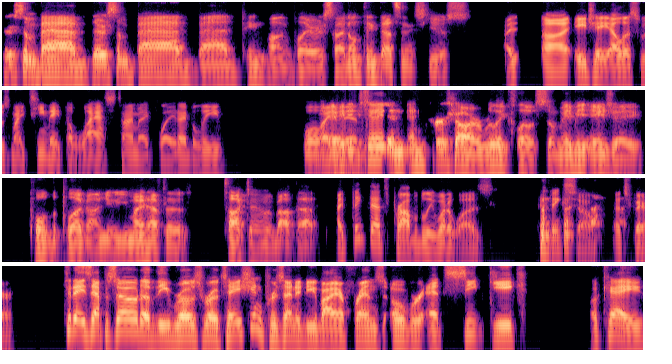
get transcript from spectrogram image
There's some bad. There's some bad, bad ping pong players. So I don't think that's an excuse. I uh AJ Ellis was my teammate the last time I played, I believe. Well, Might. AJ and, and Kershaw are really close. So maybe AJ pulled the plug on you. You might have to talk to him about that. I think that's probably what it was. I think so. that's fair. Today's episode of the Rose Rotation presented to you by our friends over at SeatGeek. Okay,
